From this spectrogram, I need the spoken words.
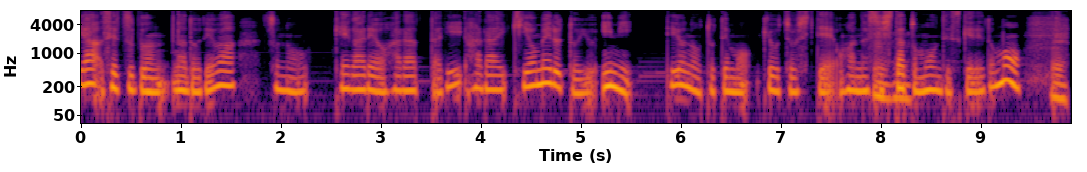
や節分などではその汚れを払ったり払い清めるという意味っていうのをとても強調してお話ししたと思うんですけれども、うん。うん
